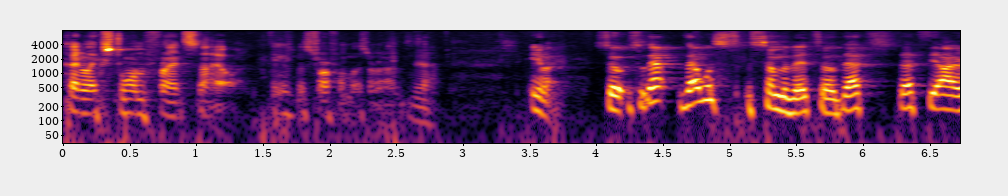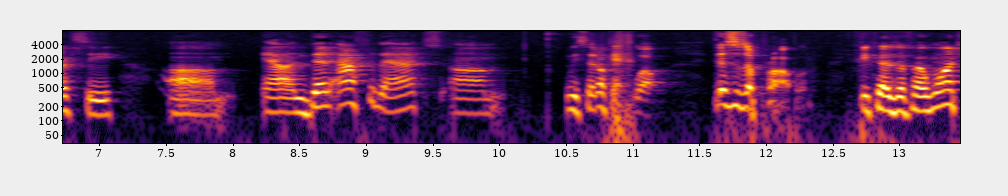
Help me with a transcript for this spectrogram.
kind of like Stormfront style things, but Stormfront wasn't around. Yeah. Anyway, so so that that was some of it. So that's that's the IRC, um, and then after that, um, we said, okay, well, this is a problem because if I want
